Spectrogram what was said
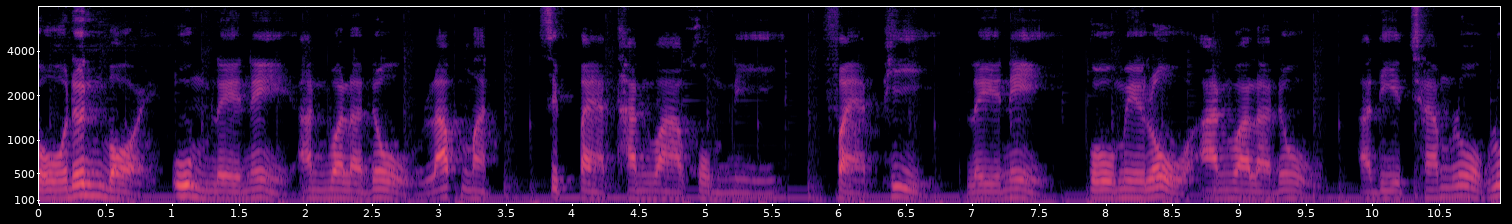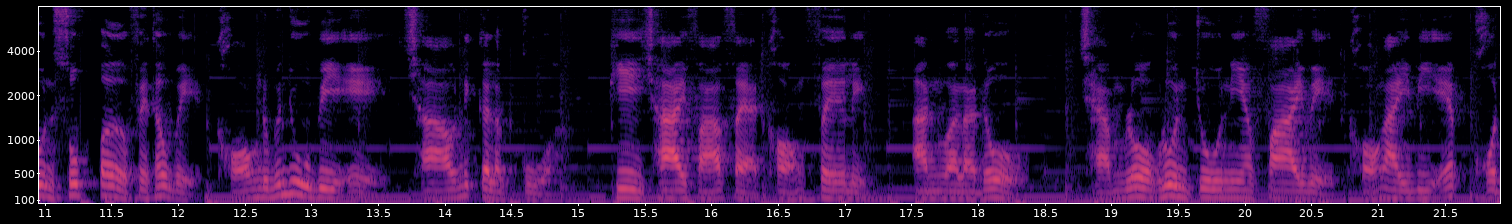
โกลเด้นบอย อุ้มเลเน่ อันวาลาโด รับหมัด 18 ธันวาคมนี้ แฝดพี่ เลเน่ โกเมโร อันวาลาโด อดีตแชมป์โลกรุ่นซุปเปอร์เฟเธอร์เวทของ WBA ชาวนิการากัว พี่ชายฝาแฝดของเฟลิก อันวาลาโด แชมป์โลกรุ่นจูเนียร์ไฟเวทของ IBF คน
